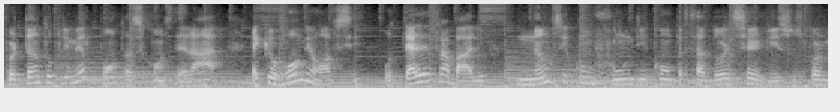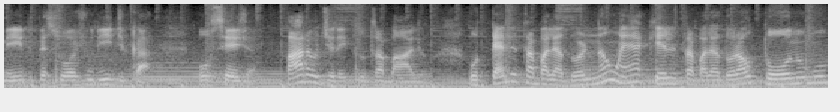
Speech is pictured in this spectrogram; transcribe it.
Portanto, o primeiro ponto a se considerar é que o home office, o teletrabalho, não se confunde com o prestador de serviços por meio de pessoa jurídica, ou seja, para o direito do trabalho, o teletrabalhador não é aquele trabalhador autônomo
